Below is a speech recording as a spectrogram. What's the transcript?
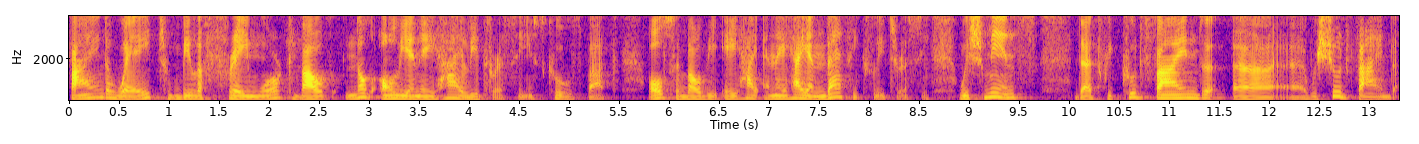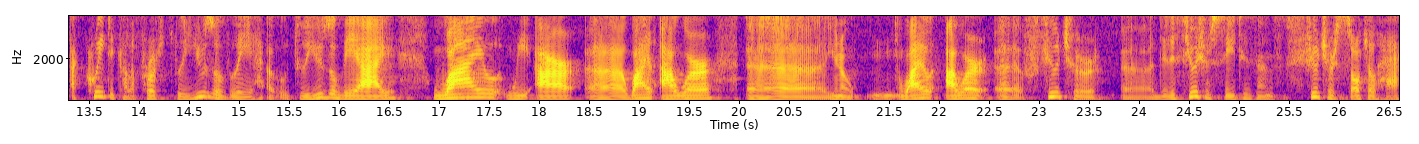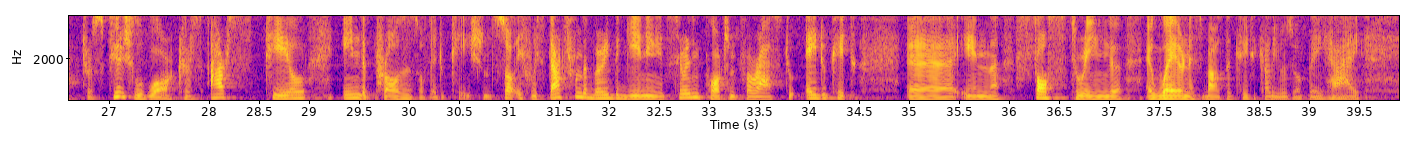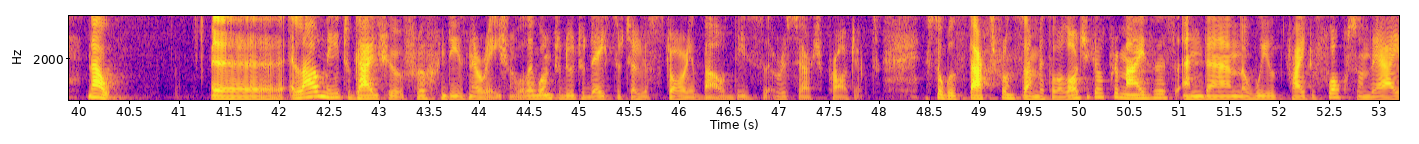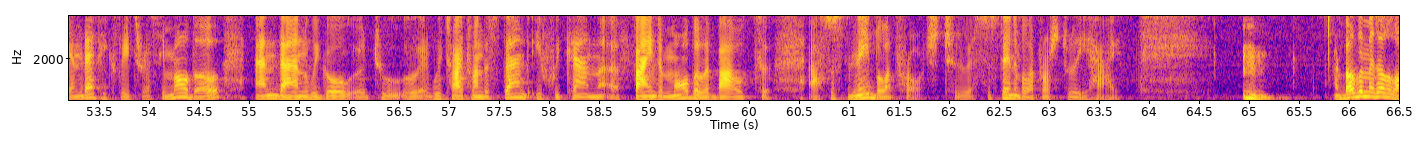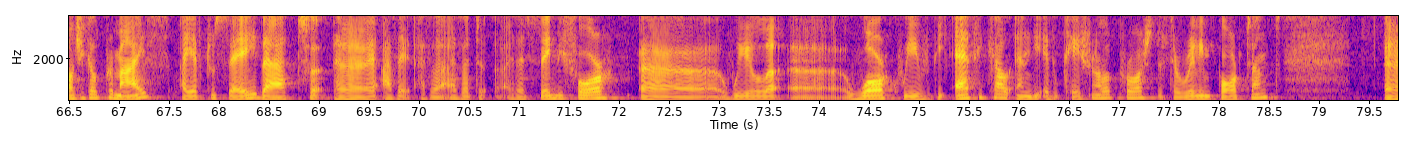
find a way to build a framework about not only an AI literacy in schools, but also about the AI and AI and ethics literacy, which means that we could find, uh, uh, we should find a critical approach to the use of the, uh, to the use of the AI while we are, uh, while our, uh, you know, while our future the, future citizens, future social actors, future workers are still in the process of education. So if we start from the very beginning, it's really important for us to educate uh, in fostering awareness about the critical use of the AI. Now, uh, allow me to guide you through this narration. What I want to do today is to tell you a story about this research project. So we'll start from some methodological premises, and then we'll try to focus on the AI and ethics literacy model, and then we go uh, to, uh, we try to understand if we can uh, find a model about a sustainable approach to, a sustainable approach to the AI. About the methodological premise, I have to say that, uh, as, I, as, I, as, I, as I've said before, uh, we'll uh, work with the ethical and the educational approach that are really important. Uh,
